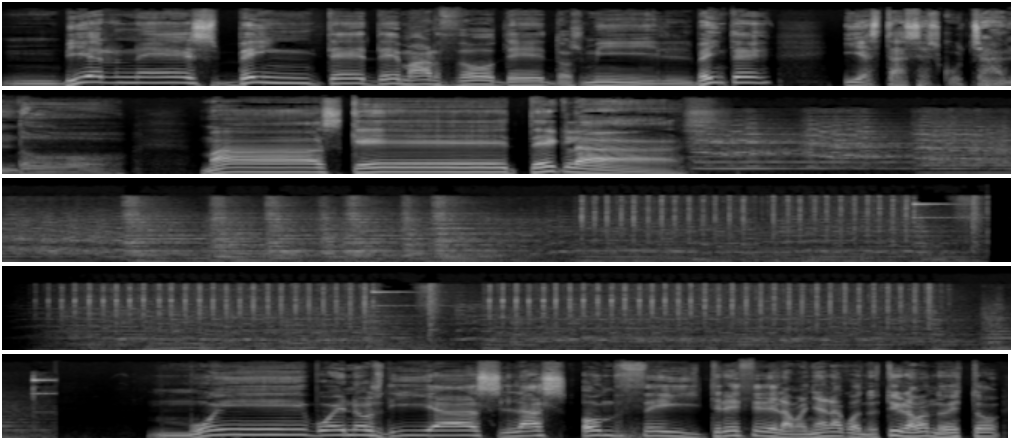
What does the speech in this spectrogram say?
Viernes 20 de marzo de 2020 y estás escuchando más que teclas. Muy buenos días, las 11 y 13 de la mañana cuando estoy grabando esto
